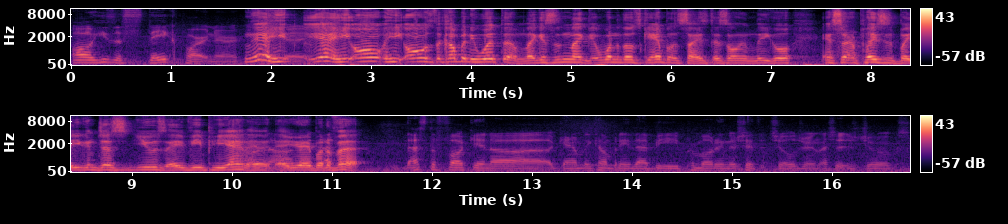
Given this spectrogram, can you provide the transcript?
Oh, he's a stake partner. Yeah, he Okay. yeah he own he owns the company with them. Like it's in like one of those gambling sites that's only legal in certain places, but you can just use a VPN No, and, no, and you're able to bet. That's the fucking uh, gambling company that be promoting their shit to children. That shit is jokes.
